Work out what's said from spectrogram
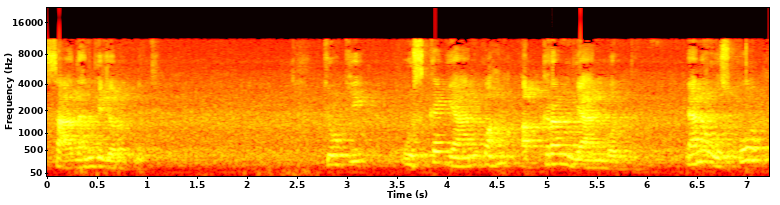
साधन की ज़रूरत नहीं थी। क्योंकि उसके ज्ञान को हम अक्रम ज्ञान बोलते हैं। यानी उसको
